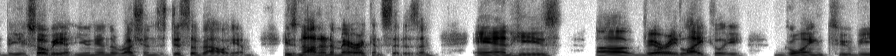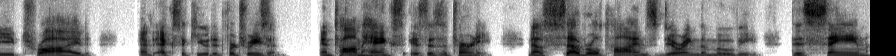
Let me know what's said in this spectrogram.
the Soviet Union, the Russians disavow him. He's not an American citizen, and he's uh, very likely going to be tried and executed for treason. And Tom Hanks is his attorney. Now, several times during the movie, this same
